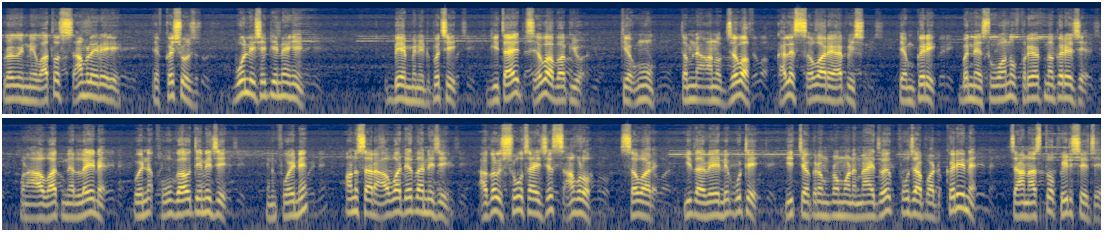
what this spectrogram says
પ્રવીણની વાતો સાંભળી રહી. તે કશું જ બોલી શકી નહીં. બે મિનિટ પછી ગીતાએ જવાબ આપ્યો કે હું તમને આનો જવાબ કાલે સવારે આપીશ. તેમ કરી બંને સુવાનો પ્રયત્ન કરે છે. પણ આ વાતને લઈને કોઈને ઊંઘ આવતી નથી અને કોઈને અનુસાર આવવા દેતા નથી. આગળ શું થાય છે સાંભળો. સવારે ગીતા વહેલી ઉઠે નિત્યક્રમ પ્રમાણે નાય ધોઈ પૂજાપાઠ કરીને ચા નાસ્તો પીરસે છે.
